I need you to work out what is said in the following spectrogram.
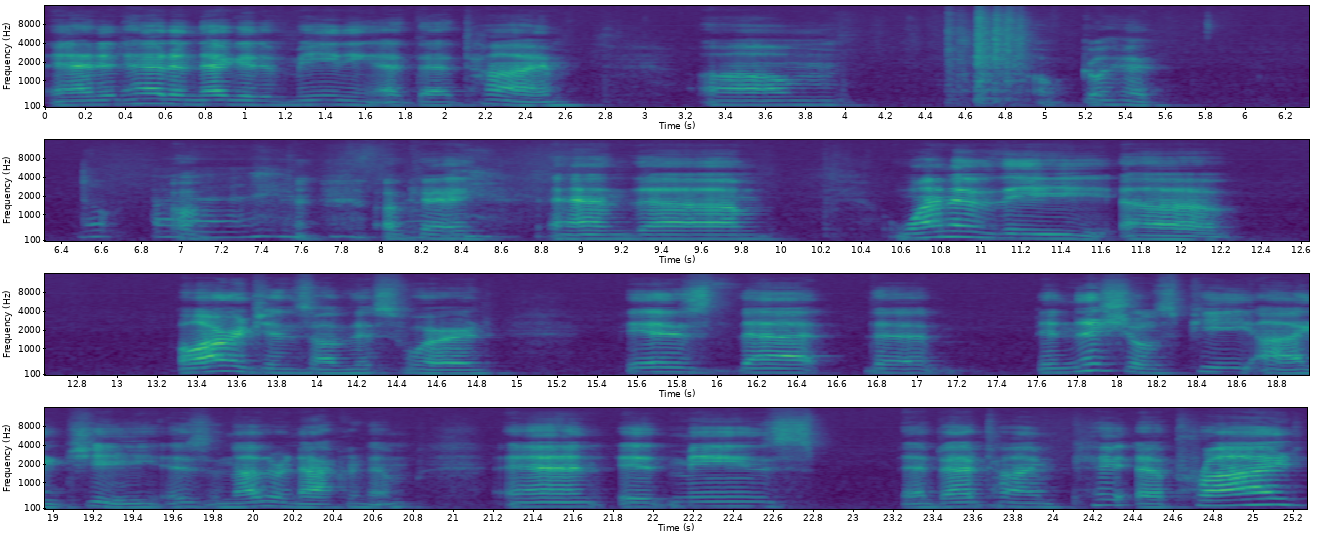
and it had a negative meaning at that time. Um, oh, go ahead. No. Uh, oh. okay. And um, one of the uh, origins of this word is that the initials PIG is another acronym and it means at that time uh, pride,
